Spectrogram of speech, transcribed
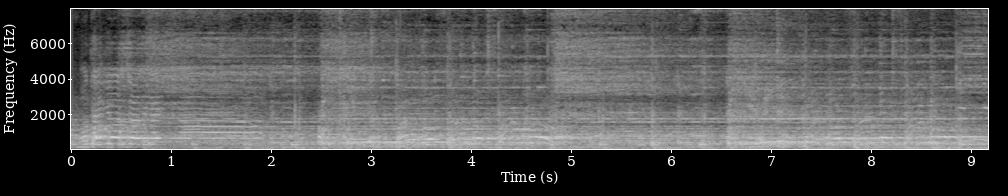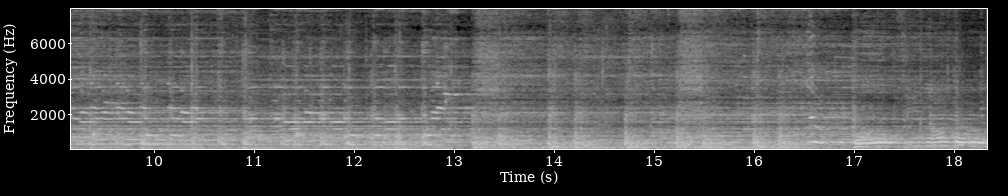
んお手拍子お願いします。の声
